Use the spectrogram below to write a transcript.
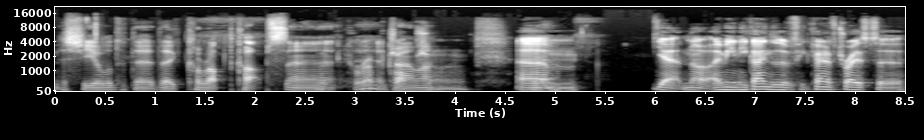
the Shield, the the corrupt cops, uh, corrupt uh, drama. Um, yeah. no, I mean he kind of he kind of tries to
